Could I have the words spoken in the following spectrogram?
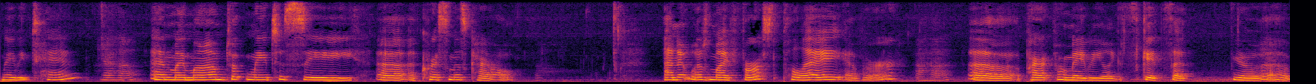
maybe 10. Uh-huh. and my mom took me to see uh, a Christmas Carol. And it was my first play ever, Uh-huh. uh, apart from maybe like skits at, you know, uh,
